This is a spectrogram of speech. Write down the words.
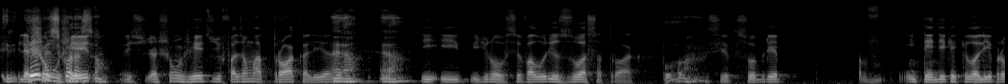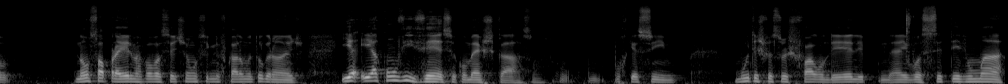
ele, Ele achou um coração. jeito. Ele achou um jeito de fazer uma troca ali, né? É, é. E, e, e, de novo, você valorizou essa troca. Porra. Você sobre entender que aquilo ali, pra, não só para ele, mas para você, tinha um significado muito grande. E a, e a convivência com o Mestre Carson? Porque, assim, muitas pessoas falam dele, né? E você teve uma,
